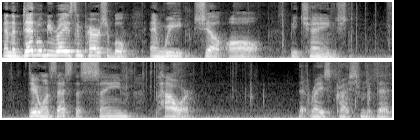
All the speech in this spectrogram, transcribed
and the dead will be raised imperishable, and we shall all be changed. Dear ones, that's the same power that raised Christ from the dead.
